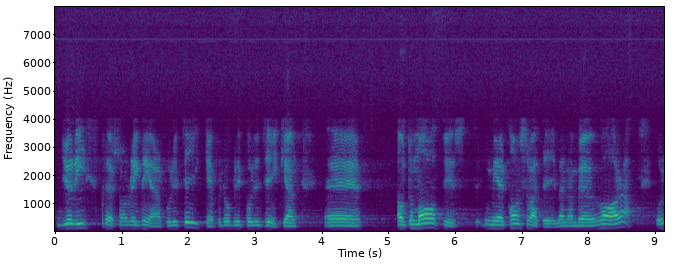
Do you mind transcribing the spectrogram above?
jurister som reglerar politiken för då blir politiken eh, automatiskt mer konservativ än den behöver vara. Och,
